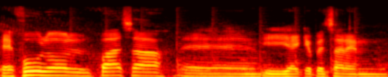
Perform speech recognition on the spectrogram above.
El fútbol pasa eh, y hay que pensar en,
